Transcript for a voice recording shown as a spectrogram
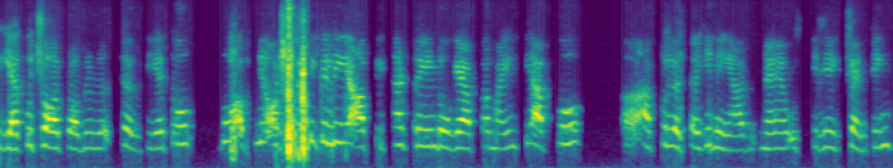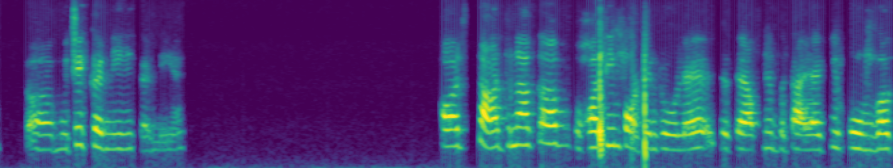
या कुछ और प्रॉब्लम चलती है तो वो अपने ऑटोमेटिकली आप इतना ट्रेंड हो गया आपका माइंड कि आपको आपको लगता है कि नहीं यार, मैं उसके लिए चैंटिंग मुझे करनी ही करनी है। और साधना का बहुत ही इम्पोर्टेंट रोल है। जैसे आपने बताया कि होमवर्क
